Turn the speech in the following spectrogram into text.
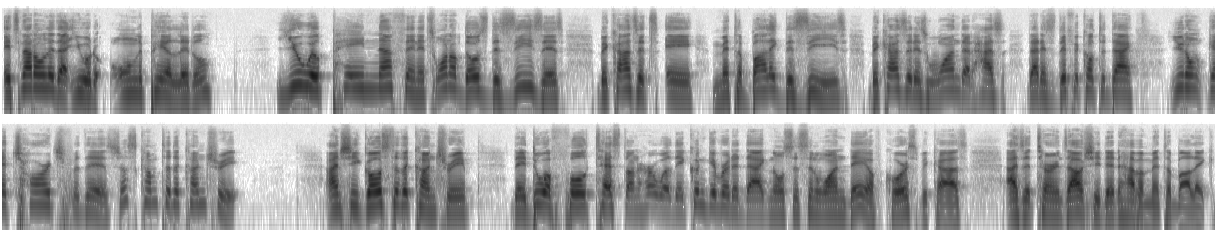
It's not only that you would only pay a little, you will pay nothing. It's one of those diseases because it's a metabolic disease, because it is one that has that is difficult to die. You don't get charged for this. Just come to the country. And she goes to the country. They do a full test on her. Well, they couldn't give her the diagnosis in one day, of course, because as it turns out, she didn't have a metabolic,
